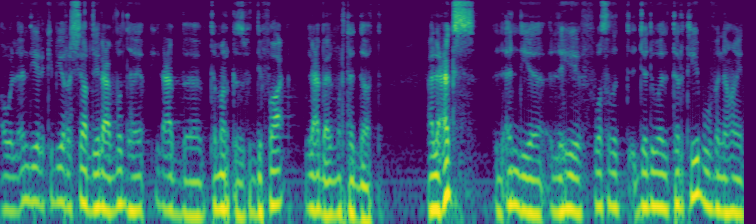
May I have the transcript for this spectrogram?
أو الأندية الكبيرة الشارجة يلعب ضدها يلعب آه، بتمركز في الدفاع ويلعب على المرتدات. على عكس الأندية اللي هي في وسط جدول الترتيب وفي نهاية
